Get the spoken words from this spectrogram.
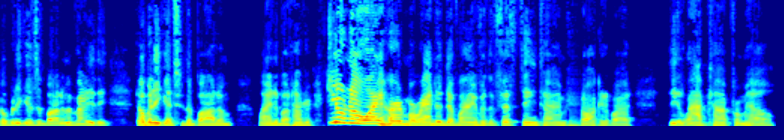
Nobody gets to the bottom of anything. Nobody gets to the bottom line about Hunter. Do you know I heard Miranda Devine for the 15th time talking about the laptop from hell?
